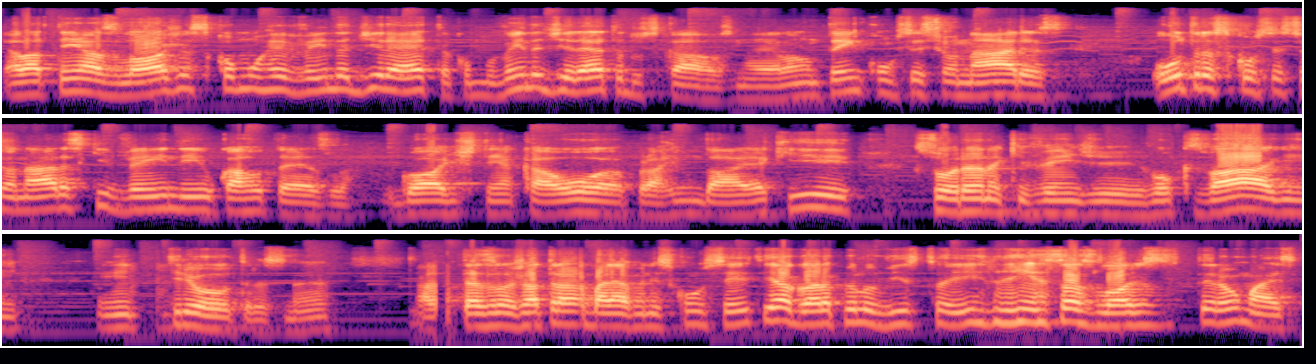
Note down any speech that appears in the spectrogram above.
ela tem as lojas como revenda direta, como venda direta dos carros. Né? Ela não tem concessionárias, outras concessionárias que vendem o carro Tesla. Igual a gente tem a Caoa para Hyundai aqui, Sorana que vende Volkswagen, entre outras, né? A Tesla já trabalhava nesse conceito e agora, pelo visto aí, nem essas lojas terão mais.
